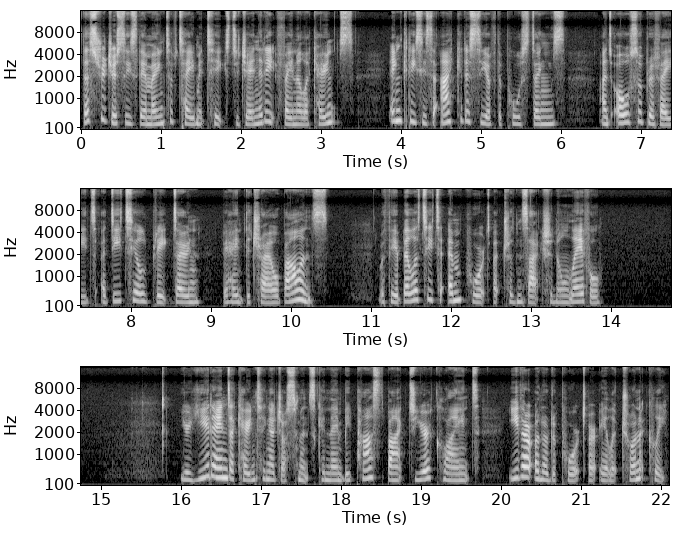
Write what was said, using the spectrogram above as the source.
This reduces the amount of time it takes to generate final accounts, increases the accuracy of the postings, and also provides a detailed breakdown behind the trial balance, with the ability to import at transactional level. Your year-end accounting adjustments can then be passed back to your client either on a report or electronically.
